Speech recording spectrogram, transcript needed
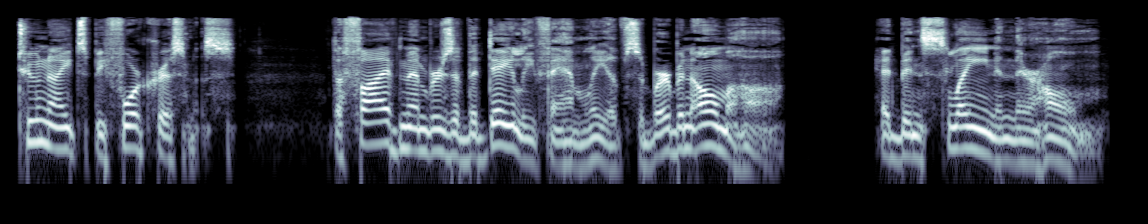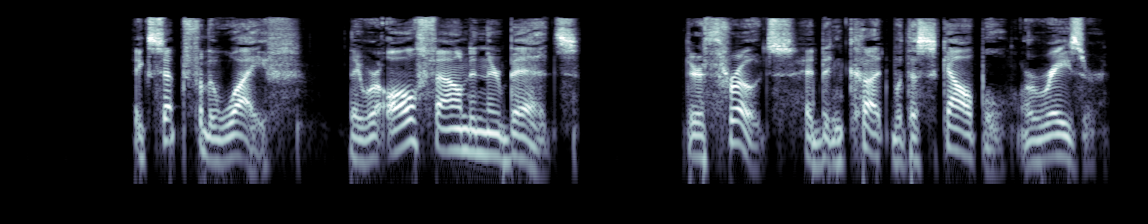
two nights before Christmas, the five members of the Daly family of suburban Omaha had been slain in their home. Except for the wife, they were all found in their beds their throats had been cut with a scalpel or razor.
